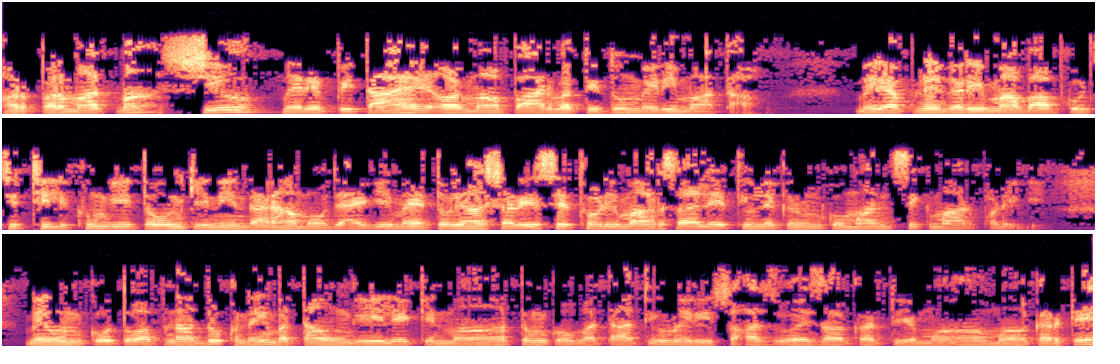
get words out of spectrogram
और परमात्मा, शिव मेरे पिता है और माँ पार्वती, तुम मेरी माता हो। मेरे अपने गरीब माँ बाप को चिट्ठी लिखूँगी तो उनकी नींद आराम हो जाएगी। मैं तो यहाँ शरीर से थोड़ी मार सह लेती हूँ, लेकिन उनको मानसिक मार पड़ेगी। मैं उनको तो अपना दुख नहीं बताऊँगी, लेकिन माँ तुमको बताती हूँ, मेरी सासू ऐसा करती है, माँ माँ करके।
